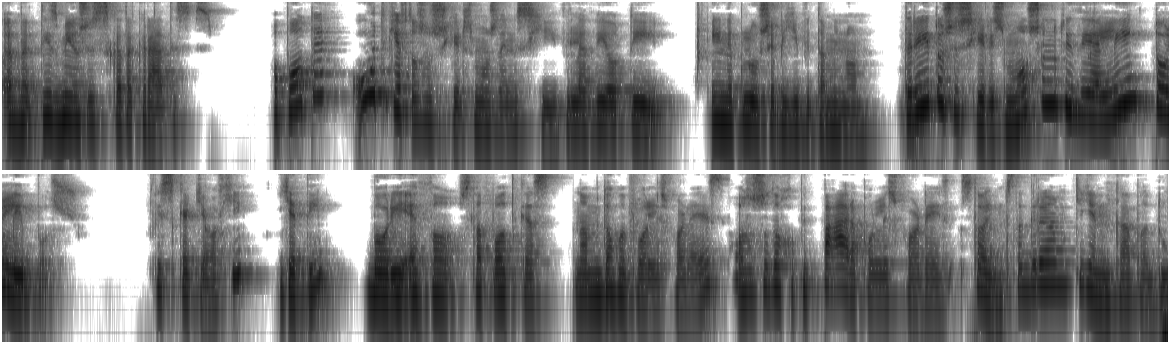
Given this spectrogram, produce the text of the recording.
ε, της μείωσης της κατακράτησης. Οπότε ούτε και αυτός ο ισχυρισμό δεν ισχύει, δηλαδή ότι είναι πλούσια πηγή βιταμινών. Τρίτος ισχυρισμό είναι ότι διαλύει το λίπος. Φυσικά και όχι, γιατί μπορεί εδώ στα podcast να μην το έχω πει πολλές φορές, ωστόσο το έχω πει πάρα πολλές φορές στο Instagram και γενικά παντού,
